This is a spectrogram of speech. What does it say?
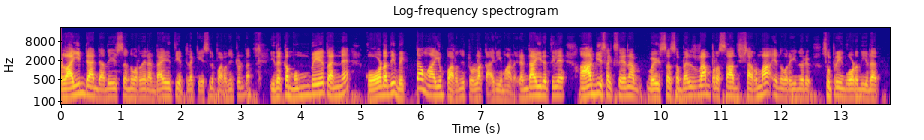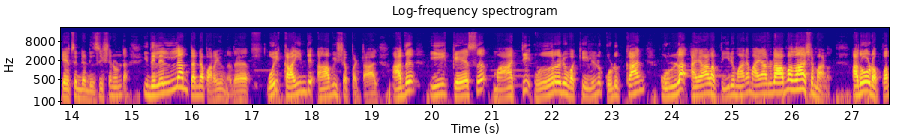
blind and others എന്ന് പറഞ്ഞ രണ്ടായിരത്തി എട്ടിലെ കേസിൽ പറഞ്ഞിട്ടുണ്ട്. ഇതൊക്കെ മുമ്പേ തന്നെ കോടതി വ്യക്തമായും പറഞ്ഞിട്ടുള്ള കാര്യമാണ്. രണ്ടായിരത്തിലെ R D Saxena versus Balram Prasad Sharma എന്ന് പറയുന്നൊരു സുപ്രീം കോടതിയുടെ കേസിന്റെ ഡിസിഷനുണ്ട് ഇതിലെല്ലാം തന്നെ പറയുന്നത് ഒരു ക്ലൈന്റ് ആവശ്യപ്പെട്ടാൽ അത് ഈ കേസ് മാറ്റി വേറൊരു വക്കീലിന് കൊടുക്കാൻ ഉള്ള അയാളെ തീരുമാനം അയാളുടെ അവകാശമാണ്. അതോടൊപ്പം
